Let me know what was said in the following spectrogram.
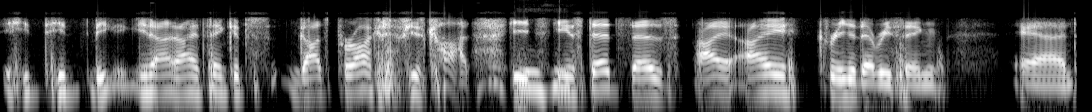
he, he, you know, I think it's God's prerogative. He's God. He, mm-hmm. he instead says, "I, I created everything." And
